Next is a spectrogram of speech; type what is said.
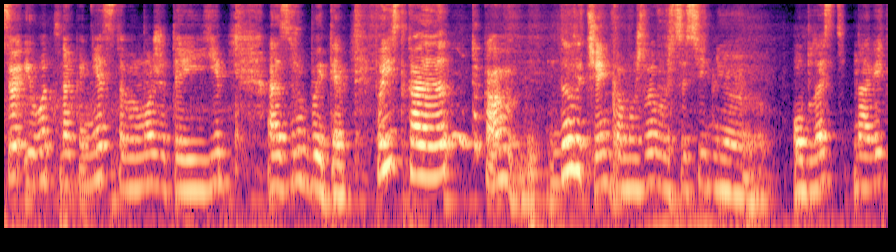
все, і от наконець-то ви можете її зробити. Поїздка ну, така далеченька, можливо, в сусідню область навіть,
